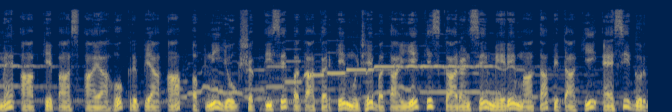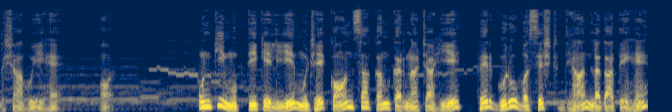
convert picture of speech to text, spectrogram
मैं आपके पास आया हो। कृपया आप अपनी योग शक्ति से पता करके मुझे बताइए किस कारण से मेरे माता पिता की ऐसी दुर्दशा हुई है। और उनकी मुक्ति के लिए मुझे कौन सा कम करना चाहिए? फिर गुरु वशिष्ठ ध्यान लगाते हैं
